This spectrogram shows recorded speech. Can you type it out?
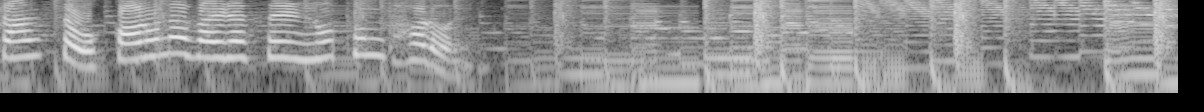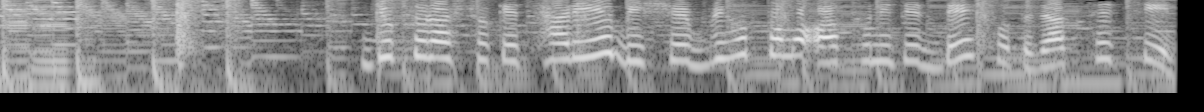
ফ্রান্সেও করোনা ভাইরাসের নতুন ধরন। যুক্তরাষ্ট্রকে ছাড়িয়ে বিশ্বের বৃহত্তম অর্থনীতির দেশ হতে যাচ্ছে চীন।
